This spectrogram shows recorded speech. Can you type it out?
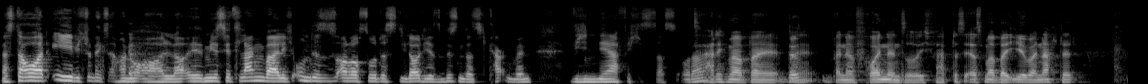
Das dauert ewig und denkst einfach nur, oh, mir ist jetzt langweilig und es ist auch noch so, dass die Leute jetzt wissen, dass ich kacken bin. Wie nervig ist das, oder? Das hatte ich mal bei, bei, bei einer Freundin so. Ich habe das erstmal bei ihr übernachtet.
